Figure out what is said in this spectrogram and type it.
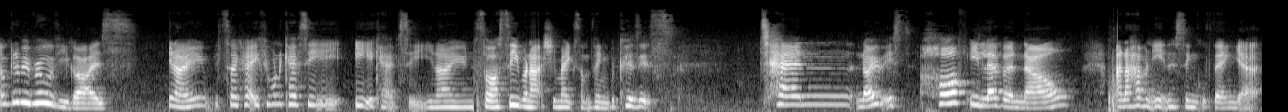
I'm going to be real with you guys. You know, it's okay. If you want a KFC, eat a KFC, you know. So I'll see when I actually make something because it's 10... No, it's half 11 now and I haven't eaten a single thing yet.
